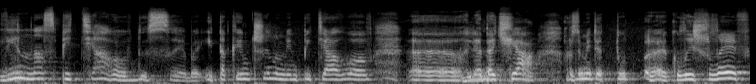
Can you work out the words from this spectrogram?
Він нас підтягував до себе, і таким чином він підтягував е, глядача. Розумієте, тут, е, коли шлейф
